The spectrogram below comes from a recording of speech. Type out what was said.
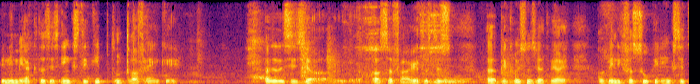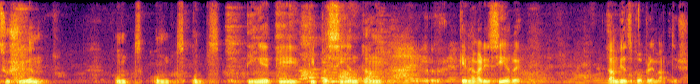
Wenn ich merke, dass es Ängste gibt und darauf eingehe. Also das ist ja außer Frage, dass das äh, begrüßenswert wäre. Aber wenn ich versuche, Ängste zu schüren und, und, und Dinge, die, die passieren, dann generalisiere, dann wird es problematisch.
